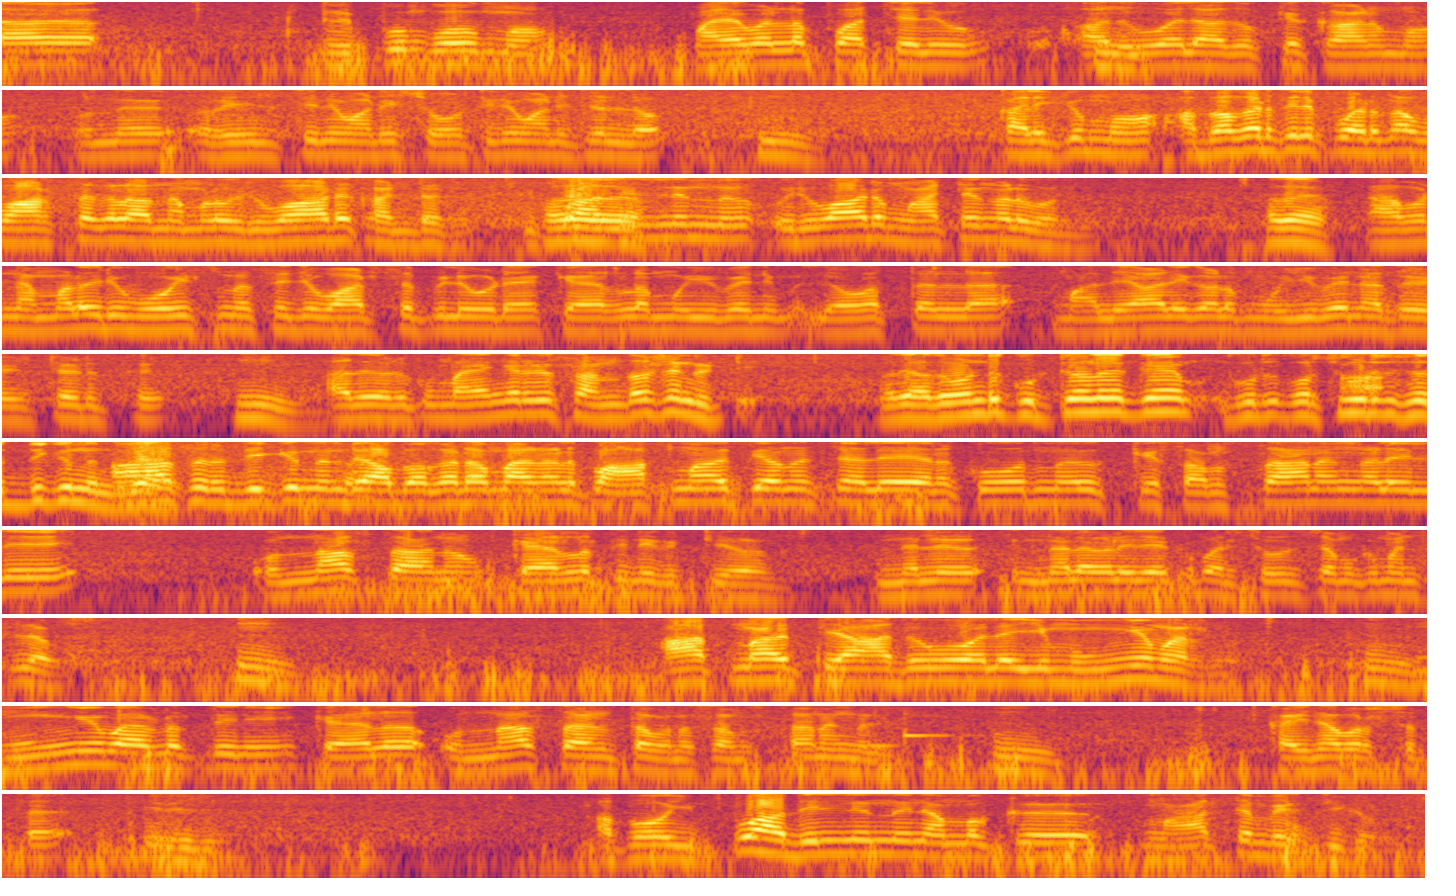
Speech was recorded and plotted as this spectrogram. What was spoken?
ട്രിപ്പും പോകുമ്പോൾ പച്ചലും അതുപോലെ അതൊക്കെ കാണുമ്പോൾ ഒന്ന് റീൽസിന് വേണ്ടി ഷോർട്ടിന് വേണ്ടിയിട്ടല്ലോ. കളിക്കുമ്പോൾ അപകടത്തിൽ പെടുന്ന വാർത്തകളാണ് നമ്മൾ ഒരുപാട് കണ്ടത്. ഇപ്പോൾ അതിൽ നിന്ന് ഒരുപാട് മാറ്റങ്ങൾ വന്നു. അതെ. അപ്പോൾ നമ്മളൊരു വോയിസ് മെസ്സേജ് വാട്സപ്പിലൂടെ കേരളം മുഴുവനും ലോകത്തുള്ള മലയാളികൾ മുഴുവൻ അത് ഏറ്റെടുത്ത് അത് ഭയങ്കര ഒരു സന്തോഷം കിട്ടി. അതെ അതുകൊണ്ട് കുട്ടികളൊക്കെ കുറ- കുറച്ചുകൂടി ശ്രദ്ധിക്കുന്നുണ്ട് ആ ശ്രദ്ധിക്കുന്നുണ്ട്. അപകട മരണങ്ങൾ. ഇപ്പോൾ ആത്മഹത്യ എന്ന് വെച്ചാൽ എനിക്ക് തോന്നുന്നത് സംസ്ഥാനങ്ങളിൽ ഒന്നാം സ്ഥാനം കേരളത്തിന് കിട്ടിയതാണ്. ഇന്നലെ ഇന്നലകളിലേക്ക് പരിശോധിച്ച് നമുക്ക് മനസ്സിലാവും. ആത്മഹത്യ അതുപോലെ ഈ മുങ്ങി മരണം. മുങ്ങി മരണത്തിന് കേരള ഒന്നാം സ്ഥാനത്താണ് സംസ്ഥാനങ്ങളിൽ കഴിഞ്ഞ വർഷത്തെ ഇതിൽ അപ്പോൾ ഇപ്പോൾ അതിൽ നിന്ന് നമുക്ക് മാറ്റം വരുത്തിക്കണം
